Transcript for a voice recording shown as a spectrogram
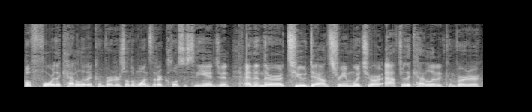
before the catalytic converters are the ones that are closest to the engine. And then there are two downstream which are after the catalytic converter.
